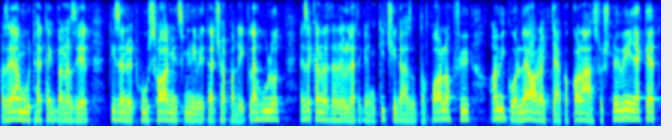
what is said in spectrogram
Az elmúlt hetekben azért 15-20-30 mm csapadék lehullott, ezeken a területeken kicsirázott a parlagfű, amikor learatják a kalászos növényeket,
